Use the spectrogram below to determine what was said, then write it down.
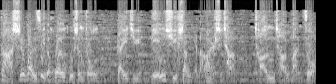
大师万岁”的欢呼声中，该剧连续上演了二十场，场场满座。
